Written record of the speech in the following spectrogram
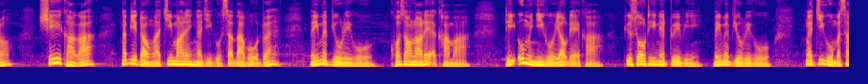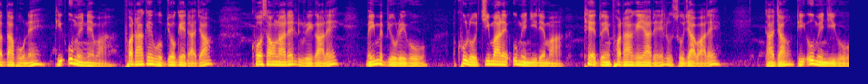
တော့ရှေးအခါကငှက်ပစ်တောင်ကကြီးမားတဲ့ငှက်ကြီးကိုဆက်သားဖို့အတွက်မိမ့်မပြိုတွေကိုခေါ်ဆောင်လာတဲ့အခါမှာဒီဥမင်ကြီးကိုရောက်တဲ့အခါပြူစောထီးနဲ့တွေးပြီးမိမ့်မပြိုတွေကိုငှက်ကြီးကိုမဆက်သားဖို့နဲ့ဒီဥမင်ထဲမှာဖွက်ထားခဲ့ဖို့ပြောခဲ့တာကြောင့်ခေါ်ဆောင်လာတဲ့လူတွေကလည်းမိမ့်မပြိုတွေကိုအခုလိုကြီးမားတဲ့ဥမင်ကြီးထဲမှာ ထည့်သွင်းဖွက်ထားခဲ့ရတယ်လို့ဆိုကြပါတယ်။ဒါကြောင့်ဒီဥမင်ကြီးကို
